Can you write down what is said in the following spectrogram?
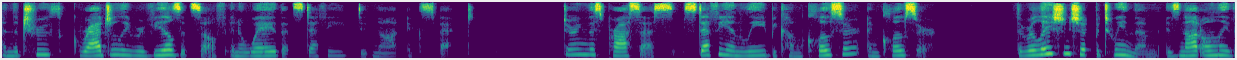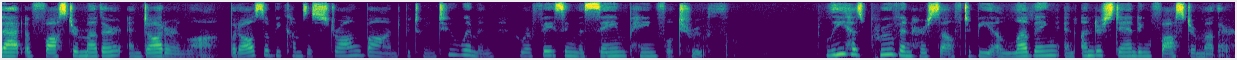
and the truth gradually reveals itself in a way that Steffy did not expect. During this process, Steffy and Li become closer and closer. The relationship between them is not only that of foster mother and daughter-in-law, but also becomes a strong bond between two women who are facing the same painful truth. Li has proven herself to be a loving and understanding foster mother,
